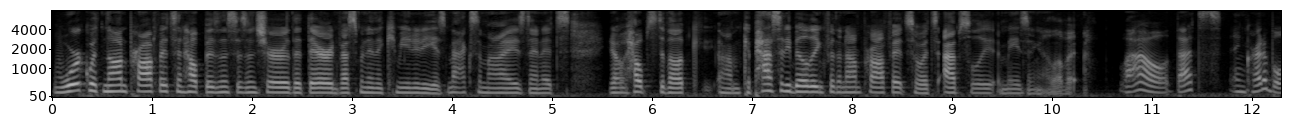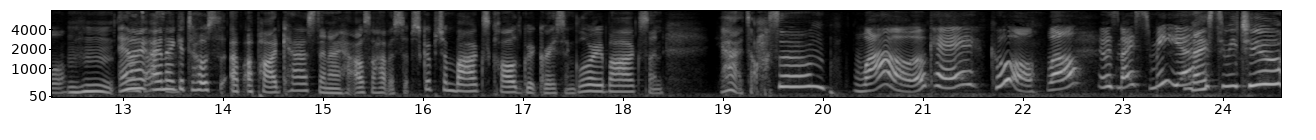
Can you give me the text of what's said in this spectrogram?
work with nonprofits and help businesses ensure that their investment in the community is maximized, and it's you know helps develop um, capacity building for the nonprofit. So it's absolutely amazing. I love it. Wow, that's incredible. and I Sounds and I get to host a, a podcast, and I also have a subscription box called Grit Grace and Glory Box, and yeah, it's awesome. Wow, okay, cool. Well, it was nice to meet you. Nice to meet you.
